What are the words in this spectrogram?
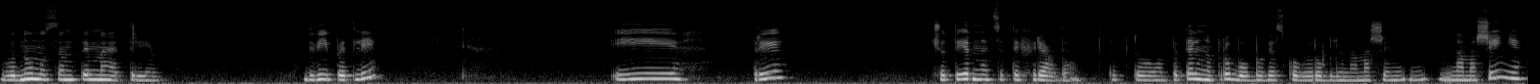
в одному сантиметрі дві петлі і 3 14 ряда. Тобто петельну пробу обов'язково роблю на машині,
